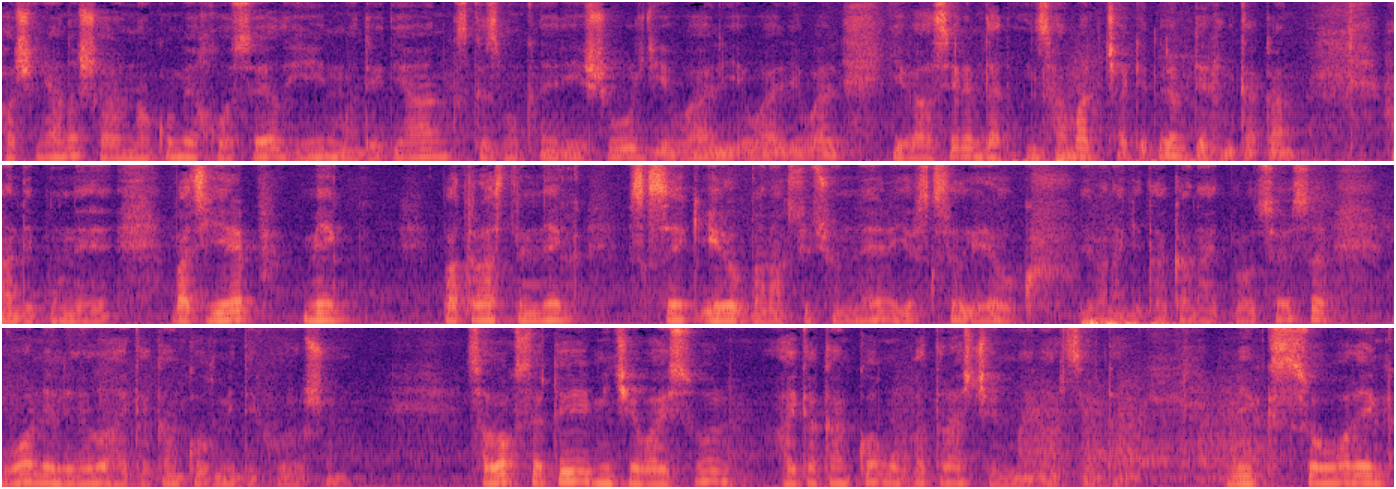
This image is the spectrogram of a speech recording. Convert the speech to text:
Փաշինյանը շարունակում է խոսել հին մադրիդյան սկզբունքների շուրջ եւ այլ եւ այլ եւ այլ եւ ասել եմ դա ինձ համար ճակետներով տեխնիկական հանդիպումներ է, բայց երբ մենք պատրաստ լինենք սկսեք իրոք բանակցություններ եւ սկսել իրոք դիվանագիտական այդ process-ը, որն է լինելու հայկական կողմի դիրքորոշումը Ցավոք սրտի մինչև այսօր հայկական կողմը պատրաստ չէ մայն հարցեր տալ։ Մենք սովոր ենք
